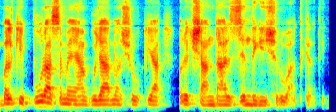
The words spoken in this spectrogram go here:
बल्कि पूरा समय यहाँ गुजारना शुरू किया और एक शानदार ज़िंदगी शुरुआत कर दी।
